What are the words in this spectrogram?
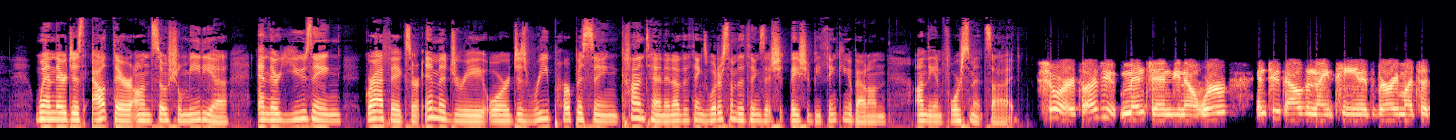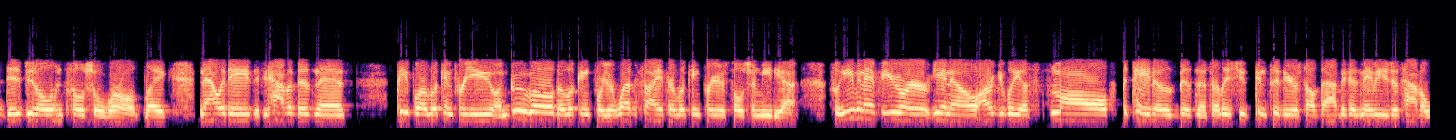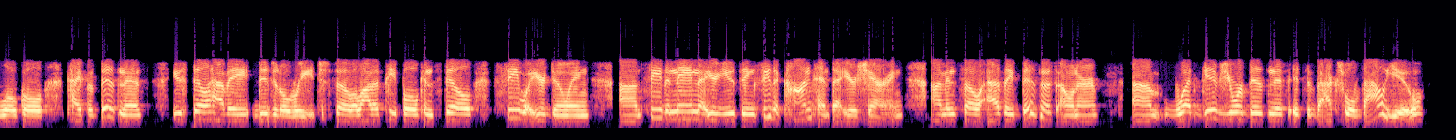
when they're just out there on social media and they're using graphics or imagery or just repurposing content and other things? What are some of the things that sh- they should be thinking about on on the enforcement side? Sure. So as you mentioned, you know, we're in 2019, it's very much a digital and social world. Like nowadays, if you have a business, people are looking for you on Google, they're looking for your website, they're looking for your social media. So even if you are, you know, arguably a small potatoes business, or at least you consider yourself that because maybe you just have a local type of business, you still have a digital reach. So a lot of people can still see what you're doing, um, see the name that you're using, see the content that you're sharing. Um, and so as a business owner, um, what gives your business its actual value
